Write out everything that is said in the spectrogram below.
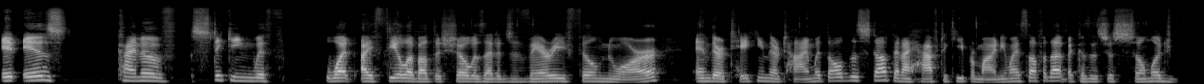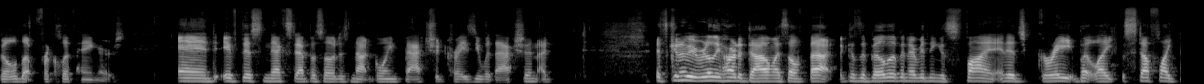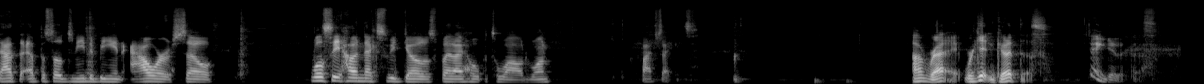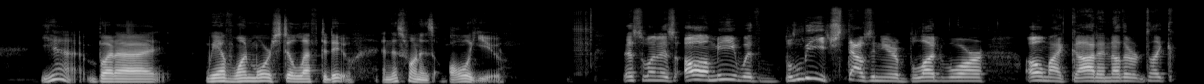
It is kind of sticking with what I feel about the show is that it's very film noir and they're taking their time with all this stuff and I have to keep reminding myself of that because it's just so much build up for cliffhangers. And if this next episode is not going batshit crazy with action, I it's gonna be really hard to dial myself back because the build up and everything is fine and it's great, but like stuff like that, the episodes need to be an hour. So we'll see how next week goes, but I hope it's a wild one. Five seconds. All right, we're getting good at this. Getting good at this. Yeah, but uh, we have one more still left to do, and this one is all you. This one is all me with Bleach, Thousand Year Blood War. Oh my god, another like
